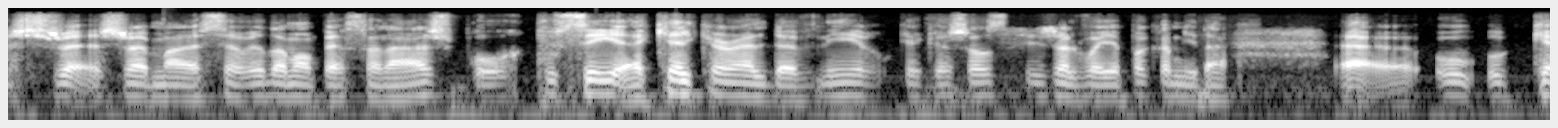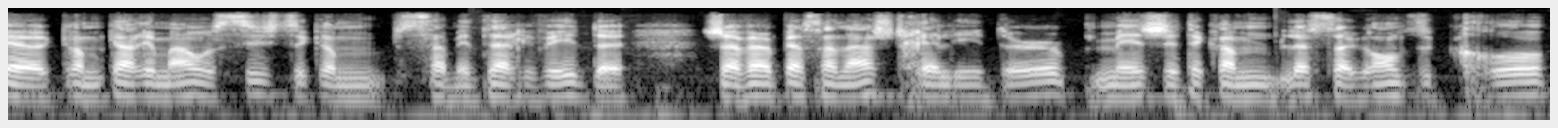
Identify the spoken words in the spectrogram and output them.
je vais, je me servir de mon personnage pour pousser euh, quelqu'un à le devenir ou quelque chose si je le voyais pas comme leader. Euh, ou, comme carrément aussi, tu sais, comme ça m'était arrivé de, j'avais un personnage très leader, mais j'étais comme le second du groupe.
